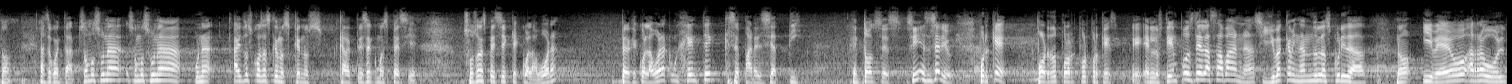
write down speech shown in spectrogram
¿no? Haz de cuenta, somos una, somos una, una, hay dos cosas que nos, que nos caracterizan como especie. Somos una especie que colabora, pero que colabora con gente que se parece a ti. Entonces, sí, es en serio. ¿Por qué? Por, porque eh, en los tiempos de la sabana, si yo iba caminando en la oscuridad, ¿no? Y veo a Raúl,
